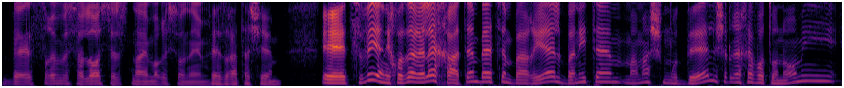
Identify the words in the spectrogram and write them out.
ב-23 של שניים הראשונים. בעזרת השם. Uh, צבי, אני חוזר אליך. אתם בעצם באריאל בניתם ממש מודל של רכב אוטונומי. Uh,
